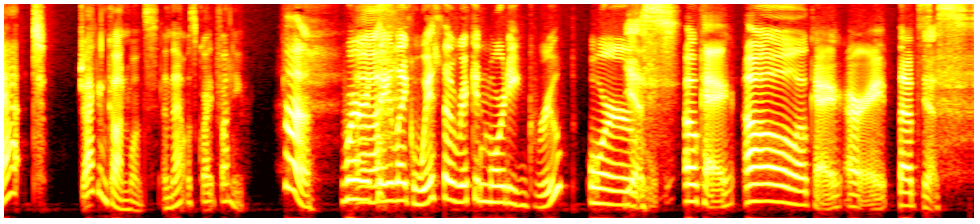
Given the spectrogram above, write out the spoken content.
at DragonCon once, and that was quite funny. Huh. Were Uh, they like with a Rick and Morty group or Yes. Okay. Oh, okay. All right. That's Yes.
